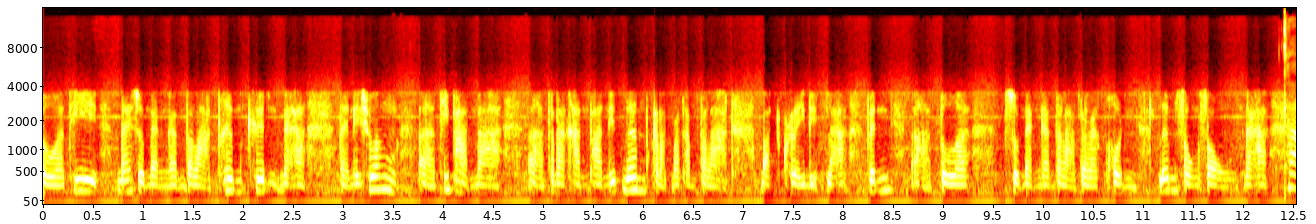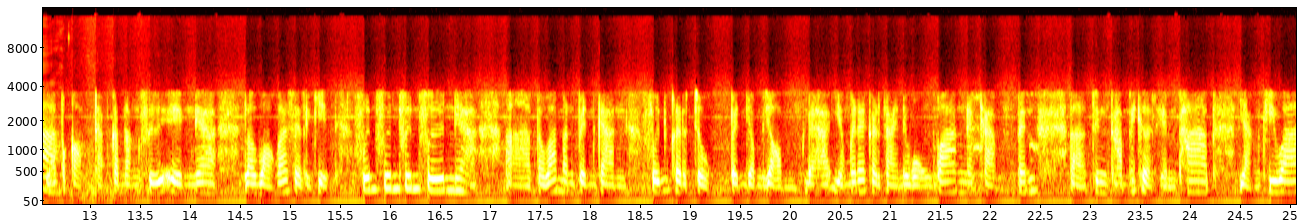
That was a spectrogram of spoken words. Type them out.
ตัวที่ได้ส่วนแบ่งการตลาดเพิ่มขึ้นนะฮะแต่ในช่วงเอ่อที่ผ่านมาเอ่อธนาคารพาณิชย์เริ่มกลับมาทำตลาดบัตรเครดิตแล้วเป็นเอ่อตัวส่วนแบ่งการตลาดแต่ละคนเริ่มทรงๆนะคะค่ะและประกอบกับกำลังซื้อเองเนี่ยเราบอกว่าเศรษฐกิจฟื้นฟื้นฟื้นฟื้นเนี่ยอ่าแต่ว่ามันเป็นการฟื้นกระจุกเป็นหย่อมๆนะฮะยังไม่ได้กระจายในวงกว้างนะครับเป็นเอ่อจึงทำให้เกิดเห็นภาพอย่างที่ว่า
